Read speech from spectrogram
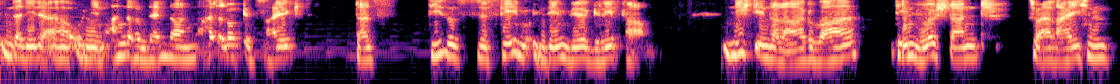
in der DDR und in anderen Ländern hat er doch gezeigt, dass dieses System, in dem wir gelebt haben, nicht in der Lage war, den Wohlstand zu erreichen,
